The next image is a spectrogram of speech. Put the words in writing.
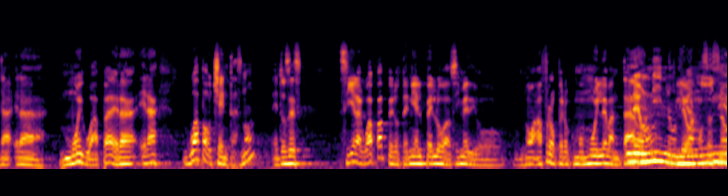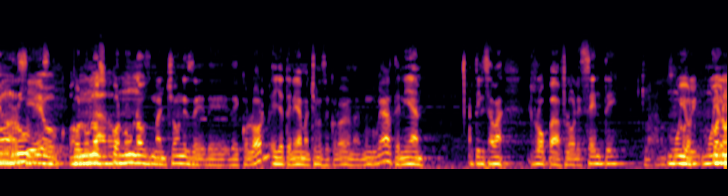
Era, era muy guapa, era, era guapa ochentas, ¿no? Entonces, sí era guapa, pero tenía el pelo así medio, no afro, pero como muy levantado. Leonino, digamos así, así rubio, es, con unos, con unos manchones de, de- de color. Ella tenía manchones de color en algún lugar, tenía, utilizaba ropa fluorescente Claro, sí, muy, con, muy con holgada,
